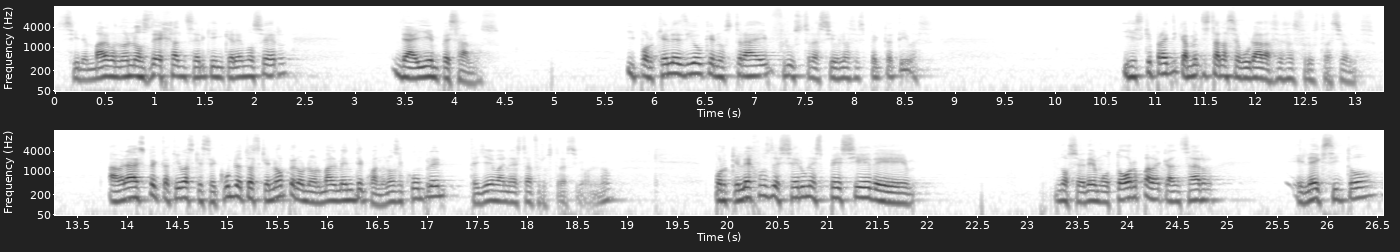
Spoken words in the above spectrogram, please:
sin embargo no nos dejan ser quien queremos ser, de ahí empezamos. ¿Y por qué les digo que nos trae frustración las expectativas? Y es que prácticamente están aseguradas esas frustraciones. Habrá expectativas que se cumplen, otras que no, pero normalmente cuando no se cumplen te llevan a esta frustración, ¿no? Porque lejos de ser una especie de, no sé, de motor para alcanzar el éxito,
